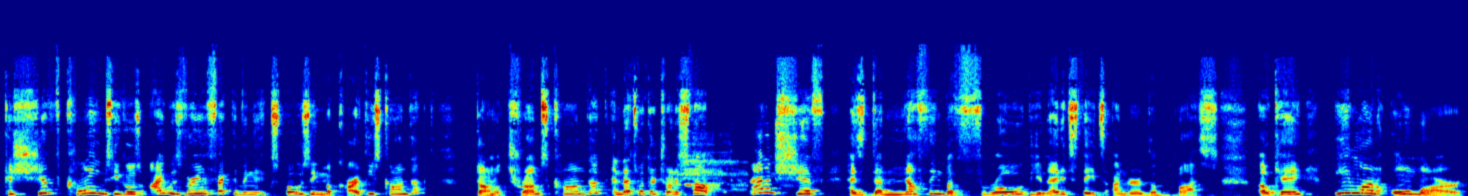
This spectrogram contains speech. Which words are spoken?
Because Schiff claims he goes, I was very effective in exposing McCarthy's conduct, Donald Trump's conduct, and that's what they're trying to stop. Adam Schiff has done nothing but throw the United States under the bus. Okay? Ilhan Omar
